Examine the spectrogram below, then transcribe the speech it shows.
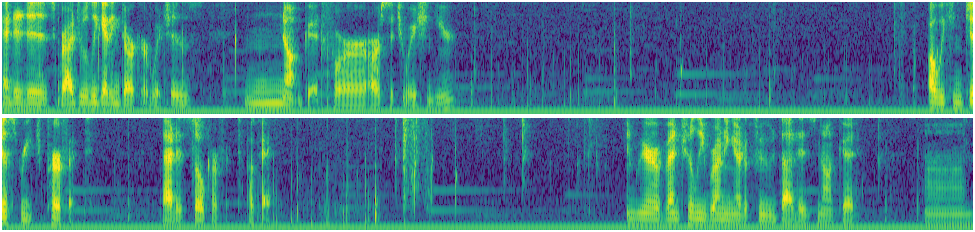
And it is gradually getting darker, which is not good for our situation here. Oh, we can just reach. Perfect. That is so perfect. Okay. And we are eventually running out of food. That is not good. Um,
